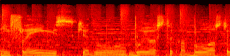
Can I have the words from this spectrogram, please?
in Flames, que é do Blue Oyster, Blue Oyster,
